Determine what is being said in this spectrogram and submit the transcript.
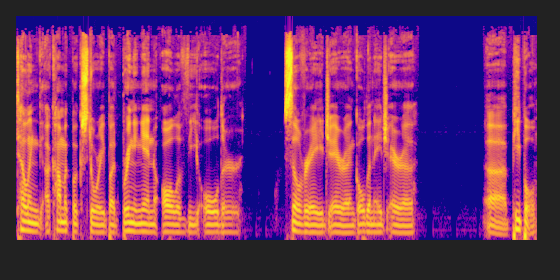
telling a comic book story but bringing in all of the older silver age era and golden age era uh, people,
